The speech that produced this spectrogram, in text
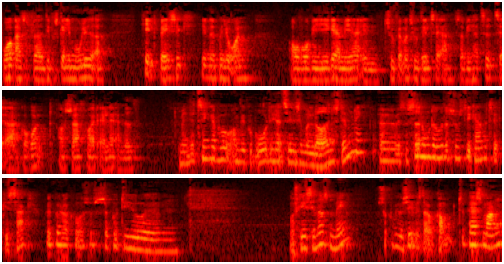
brugergrænsefladen, de forskellige muligheder, helt basic, helt ned på jorden, og hvor vi ikke er mere end 20-25 deltagere, så vi har tid til at gå rundt og sørge for, at alle er med. Men jeg tænker på, om vi kunne bruge det her til ligesom at lodde en stemning. Øh, hvis der sidder nogen derude, der synes, de gerne vil til et Gesak begynderkursus, så kunne de jo øh, måske sende os en mail. Så kunne vi jo se, hvis der jo kom tilpas mange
